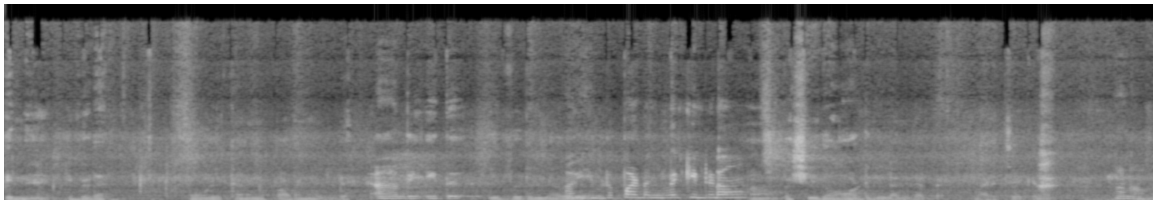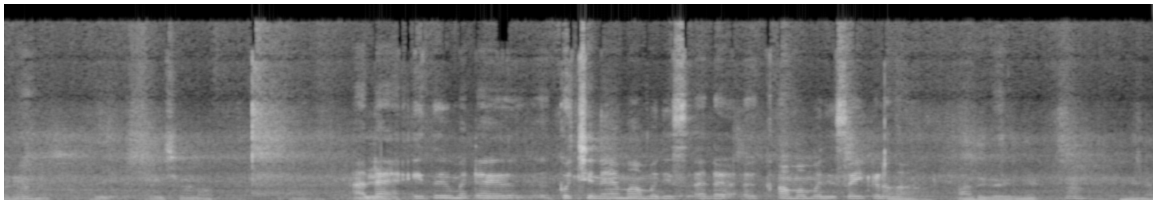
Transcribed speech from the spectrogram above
പിന്നെ ഇവിടെ ഫോണിൽ കാണുന്ന പടങ്ങളില്ലേ ഇത്. ഇവിടെ പടങ്ങളൊക്കെ ഉണ്ടോ ആ പക്ഷെ ഇത് ഓർഡറിലല്ല വരച്ചേക്കുന്നത്. അല്ല ഇത് മറ്റേ കൊച്ചിനെ മാമദീസ് അല്ല ആ മാമദീസ് അയക്കണതാ. അത് കഴിഞ്ഞ് ഇങ്ങനെ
